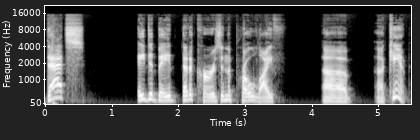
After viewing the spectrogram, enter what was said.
That's a debate that occurs in the pro life uh, uh, camp.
